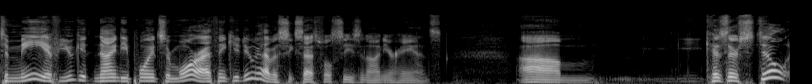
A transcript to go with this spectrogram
to me, if you get 90 points or more, I think you do have a successful season on your hands. Um, because they're still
